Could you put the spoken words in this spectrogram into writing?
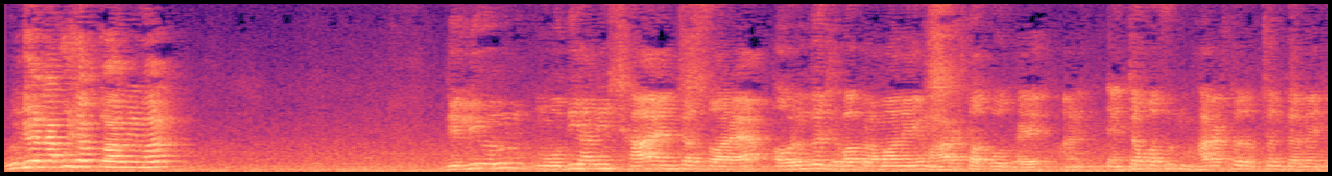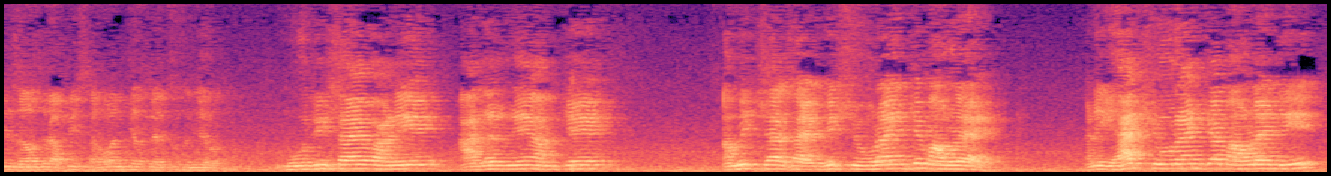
व्हिडिओ टाकू शकतो आम्ही मग. दिल्लीवरून मोदी आणि शाह यांच्या स्वाऱ्या औरंगजेबाप्रमाणे महाराष्ट्रात होत आहेत आणि त्यांच्यापासून महाराष्ट्र रक्षण करण्याची जबाबदारी आपली सर्वांची असल्याचं संजय मोदी साहेब आणि आदरणीय आमचे अमित शहा साहेब हे शिवरायांचे मावळे आहेत. आणि ह्या शिवरायांच्या मावळ्यांनी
